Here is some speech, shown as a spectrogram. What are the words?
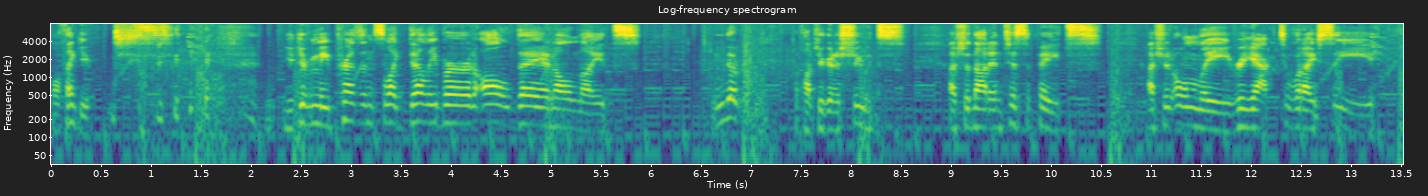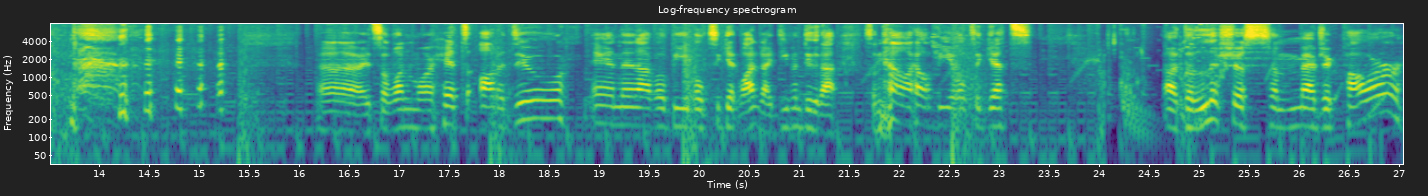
well thank you. You're giving me presents like Delibird all day and all night. I thought you were gonna shoot. I should not anticipate. I should only react to what I see. uh, it's a one more hit ought to do, and then I will be able to get... Why did I even do that? So now I'll be able to get a delicious magic power,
